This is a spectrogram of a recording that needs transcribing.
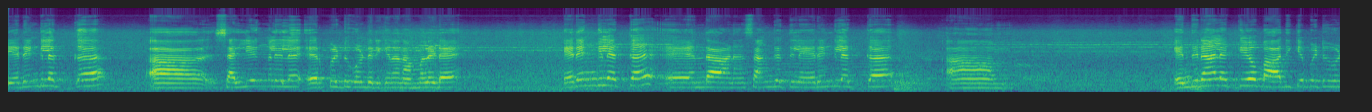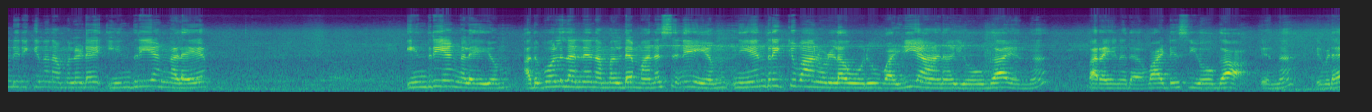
ഏതെങ്കിലുമൊക്കെ ശല്യങ്ങളിൽ ഏർപ്പെട്ടുകൊണ്ടിരിക്കുന്ന നമ്മളുടെ ഏതെങ്കിലുമൊക്കെ എന്താണ് സംഘത്തിൽ ഏതെങ്കിലുമൊക്കെ എന്തിനാലൊക്കെയോ ബാധിക്കപ്പെട്ടുകൊണ്ടിരിക്കുന്ന നമ്മളുടെ ഇന്ദ്രിയങ്ങളെ ഇന്ദ്രിയങ്ങളെയും അതുപോലെ തന്നെ നമ്മളുടെ മനസ്സിനെയും നിയന്ത്രിക്കുവാനുള്ള ഒരു വഴിയാണ് യോഗ എന്ന് പറയുന്നത്. വാട്ട് ഈസ് യോഗ എന്ന് ഇവിടെ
